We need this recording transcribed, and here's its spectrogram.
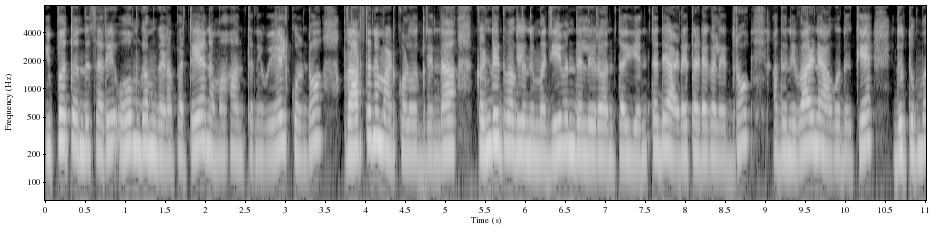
ಇಪ್ಪತ್ತೊಂದು ಸರಿ ಓಂ ಗಮ್ ಗಣಪತಿಯ ನಮಃ ಅಂತ ನೀವು ಹೇಳ್ಕೊಂಡು ಪ್ರಾರ್ಥನೆ ಮಾಡ್ಕೊಳ್ಳೋದ್ರಿಂದ ಖಂಡಿತವಾಗ್ಲೂ ನಿಮ್ಮ ಜೀವನದಲ್ಲಿರುವಂಥ ಎಂಥದೇ ಅಡೆತಡೆಗಳಿದ್ರು ಅದು ನಿವಾರಣೆ ಆಗೋದಕ್ಕೆ ಇದು ತುಂಬಾ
